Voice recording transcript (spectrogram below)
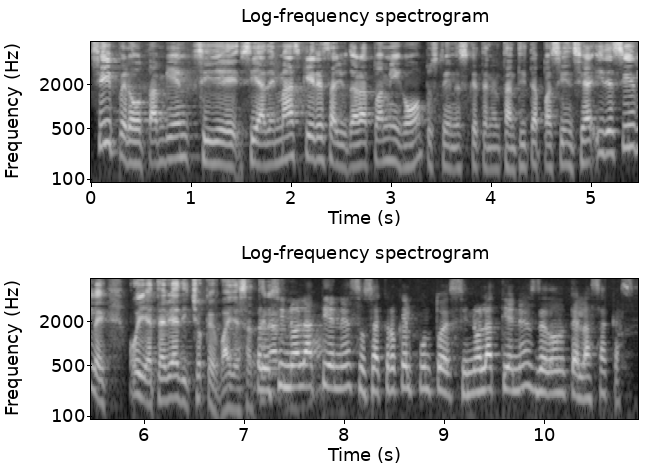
sí, pero también si, si además quieres ayudar a tu amigo, pues tienes que tener tantita paciencia y decirle, oye, ya te había dicho que vayas a Pero si terapia". no la tienes, o sea, creo que el punto es, si no la tienes, ¿de dónde te la sacas?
